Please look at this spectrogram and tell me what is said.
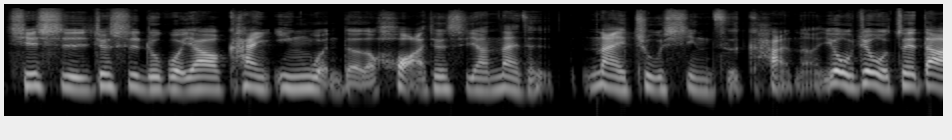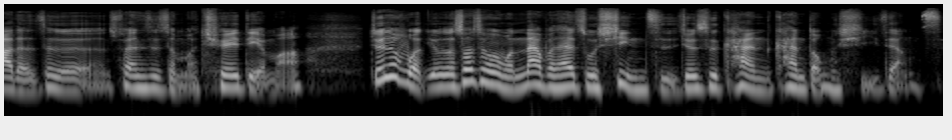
其实就是如果要看英文的的话，就是要耐着耐住性子看呢、啊。因为我觉得我最大的这个算是什么缺点嘛？就是我有的时候，是我耐不太住性子，就是看看东西这样子。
